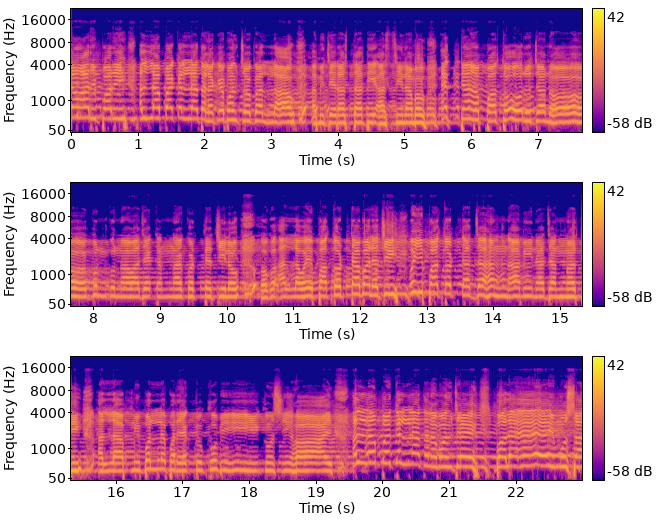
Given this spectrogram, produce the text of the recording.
যাওয়ার পরে আল্লাহ পাক আল্লাহ তালাকে বলছো আল্লাহ, আমি যে রাস্তা দিয়ে আসছিলাম, একটা পাথর যেন গুনগুন আওয়াজে কান্না করতেছিল। ওগো আল্লাহ, ওই পাথরটা বলেছি, ওই পাথরটা জাহান্নামি না জান্নাতি? আল্লাহ, আপনি বললে পরে একটু খুবই খুশি হয়। আল্লাহ তাআলা বলছে, বলে, এই মুসা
